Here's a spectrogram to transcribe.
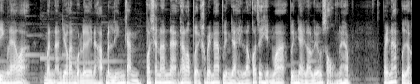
ริง ๆ แล้วอะมันอันเดียวกันหมดเลยนะครับ มันลิงก์กัน เพราะฉะนั้นน่ะถ้าเราเปิดเข้าไปหน้าปืนใหญ่ เราก็จะเห็นว่าปืนใหญ่เราเลเวลสองนะครับ ไปหน้าเปลือก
